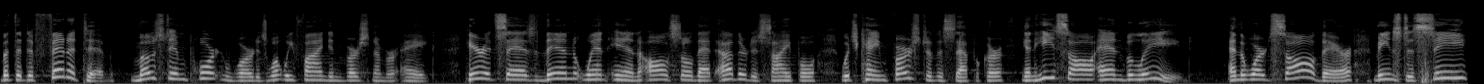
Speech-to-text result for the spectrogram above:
But the definitive, most important word is what we find in verse number 8. Here it says, Then went in also that other disciple which came first to the sepulchre, and he saw and believed. And the word saw there means to see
